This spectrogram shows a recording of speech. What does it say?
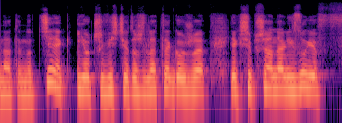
na ten odcinek. I oczywiście też dlatego, że jak się przeanalizuje w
